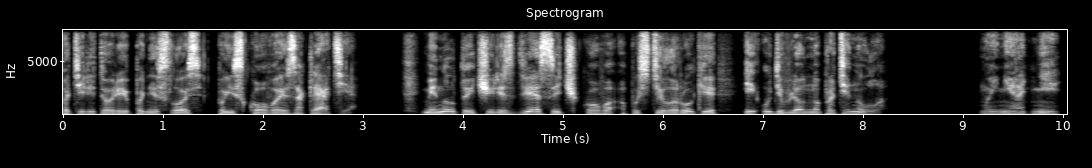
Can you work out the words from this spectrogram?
По территории понеслось поисковое заклятие. Минуты через две Сычкова опустила руки и удивленно протянула. «Мы не одни.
